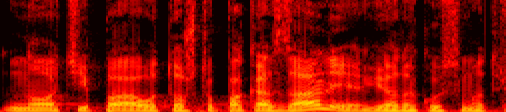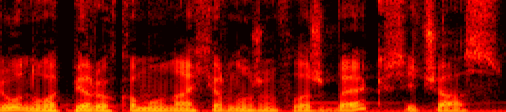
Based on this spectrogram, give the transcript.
Но, типа, вот то, что показали, я такой смотрю, ну, во-первых, кому нахер нужен флешбэк сейчас?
